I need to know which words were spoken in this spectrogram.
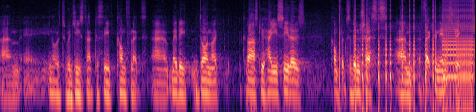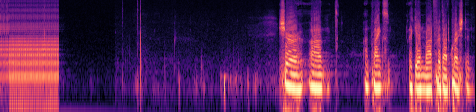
um, in order to reduce that perceived conflict. Uh, maybe, Don, I, could I ask you how you see those conflicts of interests um, affecting the industry? Sure. Uh, and thanks again, Matt, for that question.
